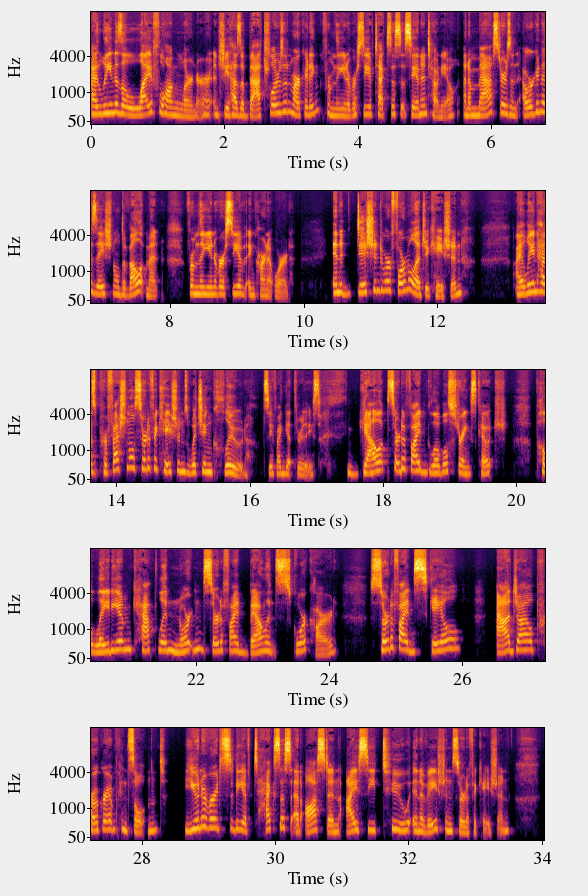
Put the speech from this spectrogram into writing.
Eileen is a lifelong learner and she has a bachelor's in marketing from the University of Texas at San Antonio and a master's in organizational development from the University of Incarnate Word. In addition to her formal education, Eileen has professional certifications, which include, let's see if I can get through these Gallup Certified Global Strengths Coach, Palladium Kaplan Norton Certified Balance Scorecard, Certified Scale Agile Program Consultant, University of Texas at Austin IC2 Innovation Certification,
